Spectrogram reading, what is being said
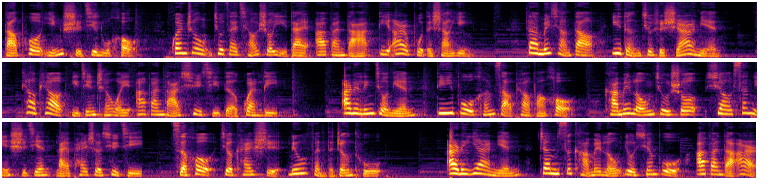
打破影史纪录后，观众就在翘首以待《阿凡达》第二部的上映，但没想到一等就是十二年。跳票已经成为《阿凡达》续集的惯例。二零零九年第一部横扫票房后，卡梅隆就说需要三年时间来拍摄续集，此后就开始溜粉的征途。二零一二年，詹姆斯·卡梅隆又宣布，《阿凡达二》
